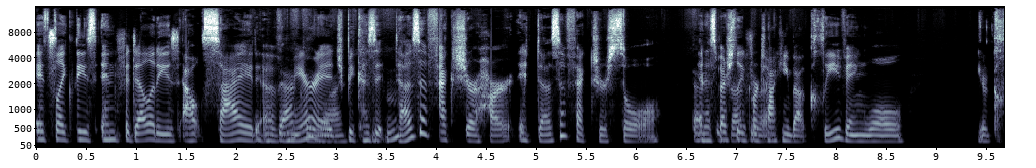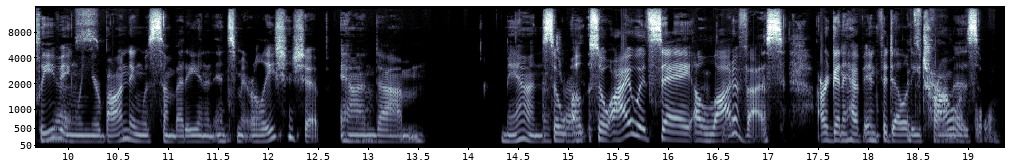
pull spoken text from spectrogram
it's like these infidelities outside exactly of marriage why. because mm-hmm. it does affect your heart it does affect your soul That's and especially exactly if we're right. talking about cleaving well you're cleaving yes. when you're bonding with somebody in an intimate relationship and um, man That's so uh, right. uh, so i would say a That's lot right. of us are going to have infidelity it's traumas powerful.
